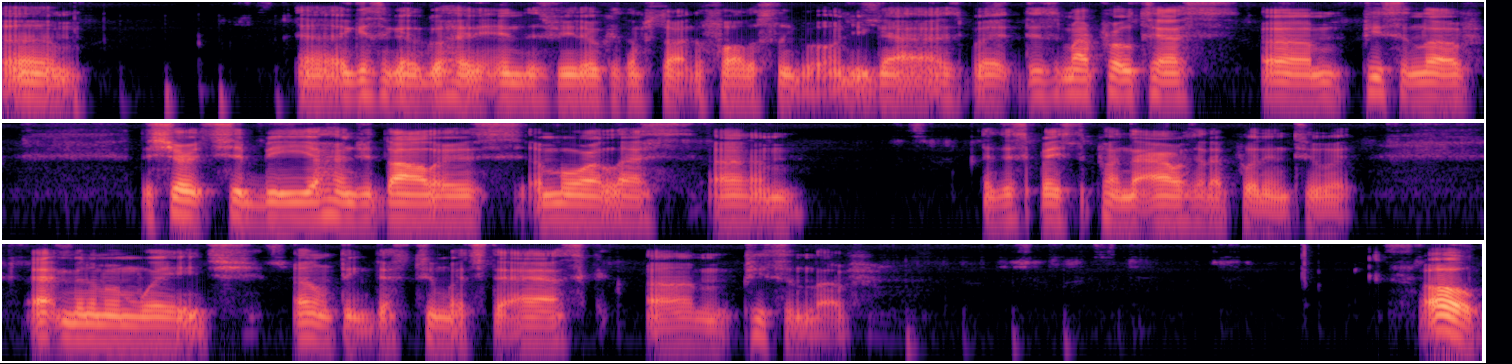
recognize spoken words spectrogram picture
um, uh, I guess I gotta go ahead and end this video because I'm starting to fall asleep on you guys. But this is my protest. Um, peace and love. The shirt should be a hundred dollars or more or less. Um, just based upon the hours that I put into it at minimum wage. I don't think that's too much to ask. Um, peace and love. Oh,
